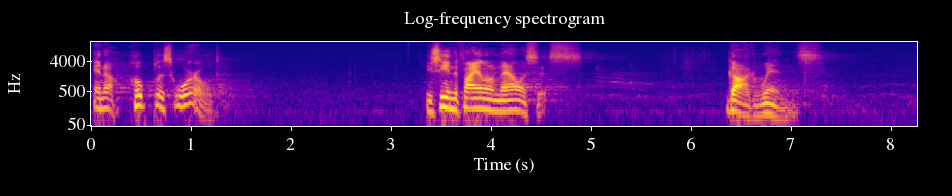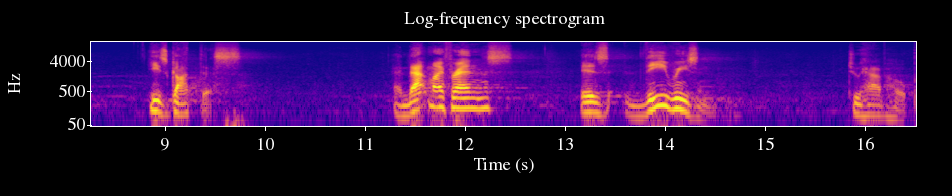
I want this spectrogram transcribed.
in a hopeless world. You see, in the final analysis, God wins. He's got this. And that, my friends, is the reason to have hope.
